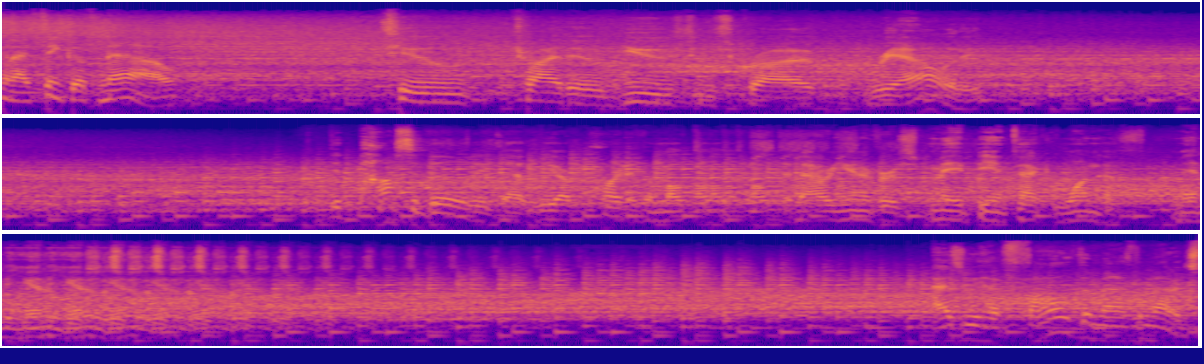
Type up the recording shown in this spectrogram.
can I think of now to try to use to describe reality? The possibility that we are part of a multiverse, that our universe may be in fact one of many, universes. as we have followed the mathematics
